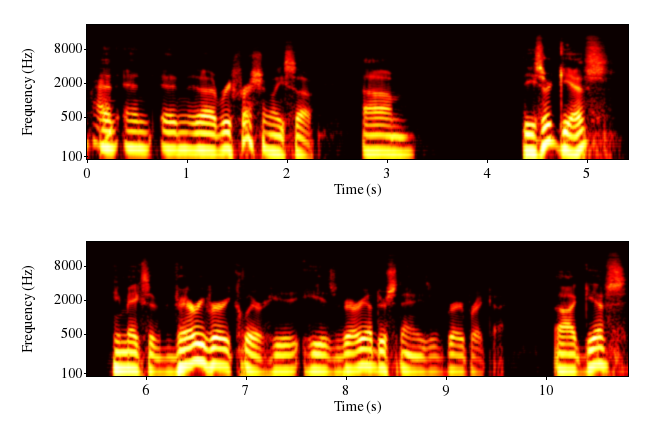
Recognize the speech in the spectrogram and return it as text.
Okay. and and and uh, refreshingly so. Um, these are gifts. He makes it very very clear. He he is very understanding. He's a very bright guy. Uh, gifts,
